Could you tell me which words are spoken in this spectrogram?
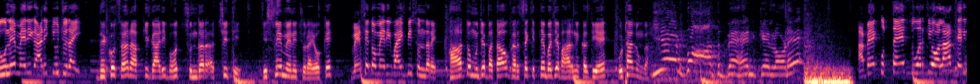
तूने मेरी गाड़ी क्यों चुराई? देखो सर आपकी गाड़ी बहुत सुंदर अच्छी थी इसलिए मैंने चुराई ओके? वैसे तो मेरी वाइफ भी सुंदर है। हाँ तो मुझे बताओ घर से कितने बजे बाहर निकलती है? उठा लूँगा। ये बात बहन के लोड़े। अबे कुत्ते सुअर की औलाद तेरी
